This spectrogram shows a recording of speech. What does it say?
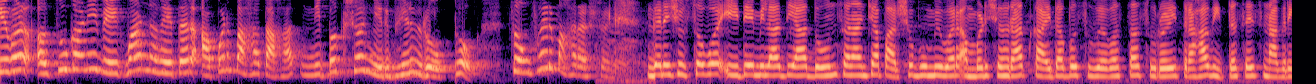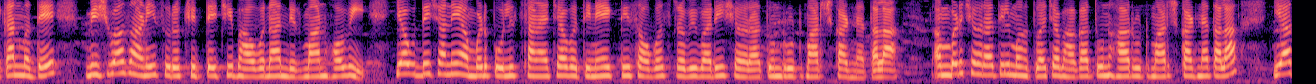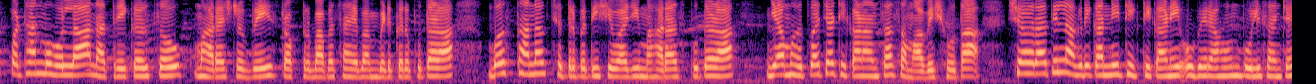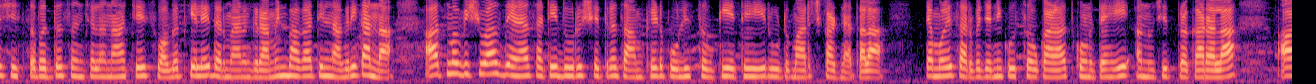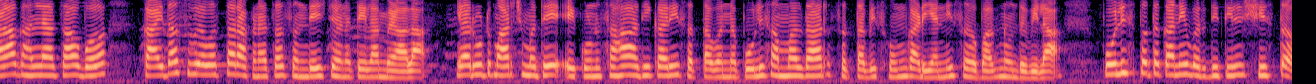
केवळ अचूक आणि वेगवान नव्हे तर आपण पाहत आहात निपक्ष निर्भीड रोखोक चौफेर महाराष्ट्र गणेशोत्सव व ईद ए मिलाद या दोन सणांच्या पार्श्वभूमीवर अंबड शहरात कायदा व सुव्यवस्था सुरळीत राहावी तसेच नागरिकांमध्ये विश्वास आणि सुरक्षिततेची भावना निर्माण व्हावी. या उद्देशाने अंबड पोलीस ठाण्याच्या वतीने एकतीस ऑगस्ट रविवारी शहरातून रूट मार्च काढण्यात आला. अंबड शहरातील महत्त्वाच्या भागातून हा रूट मार्च काढण्यात आला. यात पठाण मोहल्ला नात्रेकर चौक महाराष्ट्र वेस्ट डॉक्टर बाबासाहेब आंबेडकर पुतळा बस स्थानक छत्रपती शिवाजी महाराज पुतळा या महत्त्वाच्या ठिकाणांचा समावेश होता. शहरातील नागरिकांनी ठिकठिकाणी उभे राहून पोलिसांच्या शिस्तबद्ध संचलनाचे स्वागत केले. दरम्यान ग्रामीण भागातील नागरिकांना आत्मविश्वास देण्यासाठी दूरक्षेत्र जामखेड पोलीस चौकी येथेही रूट मार्च काढण्यात आला. त्यामुळे सार्वजनिक उत्सव काळात कोणत्याही अनुचित प्रकाराला आळा घालण्याचा व कायदा सुव्यवस्था राखण्याचा संदेश जनतेला मिळाला. या रूट मार्चमध्ये एकूण सहा अधिकारी सत्तावन्न पोलीस अंमलदार सत्तावीस होमगार्ड यांनी सहभाग नोंदविला. पोलीस पथकाने वर्दीतील शिस्त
